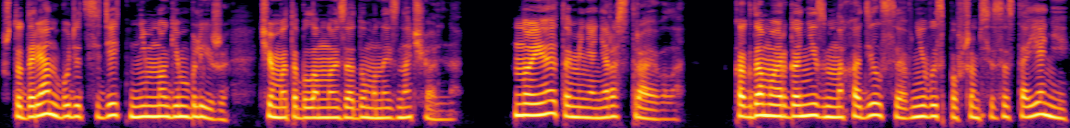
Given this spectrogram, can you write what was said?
что Дариан будет сидеть немногим ближе, чем это было мной задумано изначально. Но и это меня не расстраивало. Когда мой организм находился в невыспавшемся состоянии,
